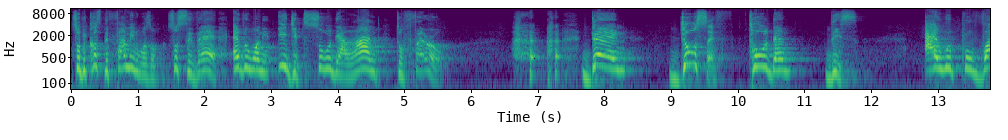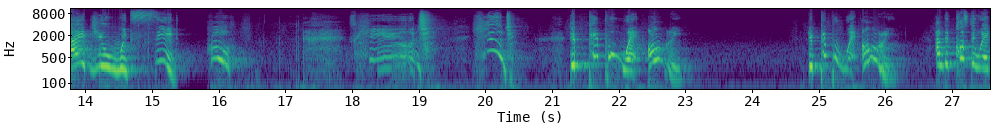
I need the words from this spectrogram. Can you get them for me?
So, because the famine was so severe, everyone in Egypt sold their land to Pharaoh. then Joseph told them this I will provide you with seed. Hmm. It's huge, huge. The people were hungry. The people were hungry. And because they were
